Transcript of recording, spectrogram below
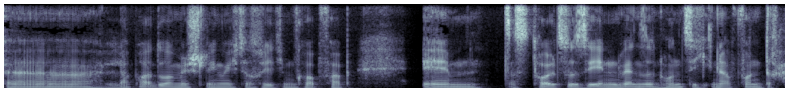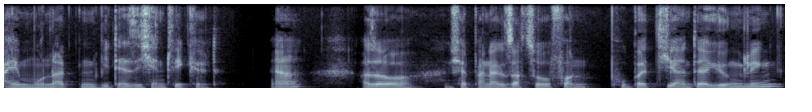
äh, Labrador-Mischling, wenn ich das richtig im Kopf habe. Ähm, das ist toll zu sehen, wenn so ein Hund sich innerhalb von drei Monaten wieder sich entwickelt. Ja, also ich habe beinahe gesagt, so von pubertierender Jüngling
